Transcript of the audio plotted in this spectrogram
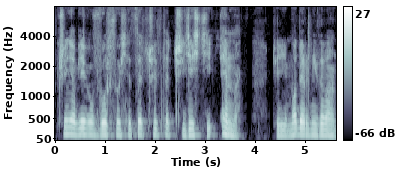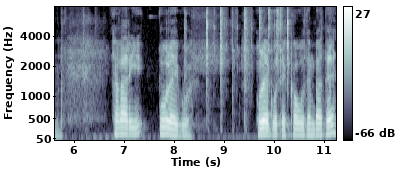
Skrzynia biegów w Ursusie C330M, czyli modernizowanym. Awarii uległ. Uległo te koło zębate.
